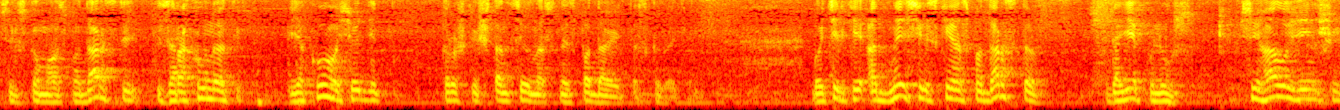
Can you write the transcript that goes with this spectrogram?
в сільському господарстві, за рахунок якого сьогодні трошки штанці у нас не спадають, так сказати. Бо тільки одне сільське господарство дає плюс. Всі галузі інші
